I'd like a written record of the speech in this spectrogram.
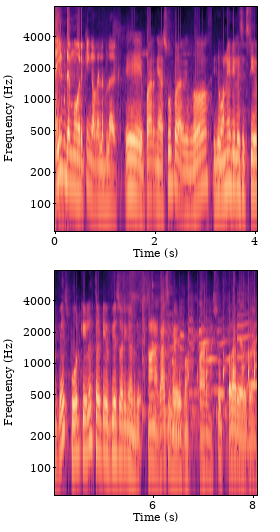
லைவ் டெமோ வரைக்கும் இங்க அவைலபிளா இருக்கு. ஏய் பாருங்க சூப்பரா இருக்கு ப்ரோ இது ஒன் எயிட்டில சிக்ஸ்டி எஃபிஎஸ் ஃபோர் கேல தேர்ட்டி எஃபிஎஸ் வரைக்கும் வருது. வாங்க காசிம் பாய் எடுப்போம். பாருங்க சூப்பரா இருக்கிறேன்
